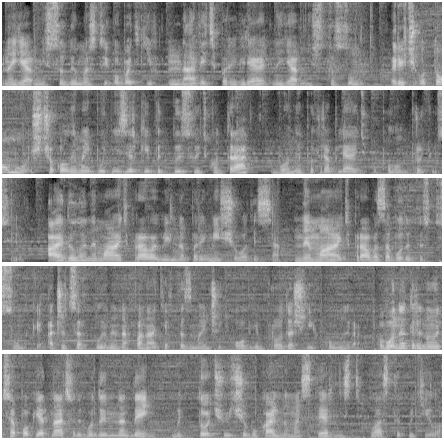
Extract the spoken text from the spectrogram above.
наявність судимості у батьків, навіть перевіряють наявність стосунків. Річ у тому, що коли майбутні зірки підписують контракт, вони потрапляють у полон продюсерів. Айдоли не мають права вільно переміщуватися, не мають права заводити стосунки, адже це вплине на фанатів та зменшить об'єм продаж їх кумира. Вони тренуються по 15 годин на день, відточуючи вокальну майстерність, пластику тіла.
